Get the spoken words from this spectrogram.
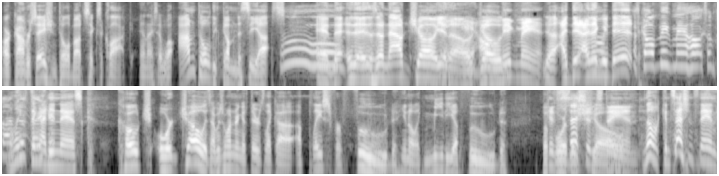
our conversation till about six o'clock. And I said, Well, I'm told he's coming to see us. Ooh. And th- th- so now Joe, you know, Joe's big man. Yeah, I did. I think we did. It's called Big Man Hawk sometimes. The only thing I it. didn't ask Coach or Joe is I was wondering if there's like a, a place for food, you know, like media food before Concession the show. stand. No, concession stand,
